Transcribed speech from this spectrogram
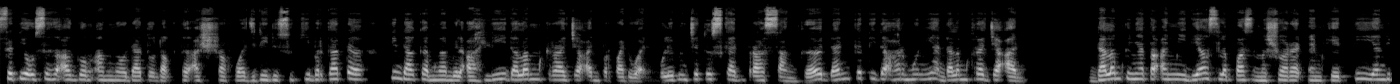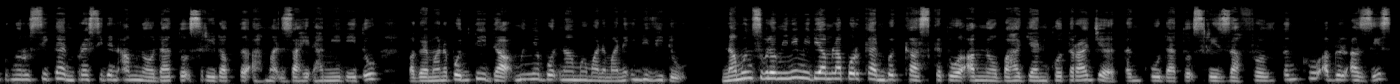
Setiausaha Agong AMNO Datuk Dr. Ashraf Wajdi Dusuki berkata, tindakan mengambil ahli dalam kerajaan perpaduan boleh mencetuskan prasangka dan ketidakharmonian dalam kerajaan. Dalam kenyataan media selepas mesyuarat MKT yang dipengerusikan Presiden AMNO Datuk Seri Dr. Ahmad Zahid Hamidi itu bagaimanapun tidak menyebut nama mana-mana individu. Namun sebelum ini media melaporkan bekas Ketua AMNO bahagian Kota Raja Tengku Datuk Seri Zafrul Tengku Abdul Aziz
